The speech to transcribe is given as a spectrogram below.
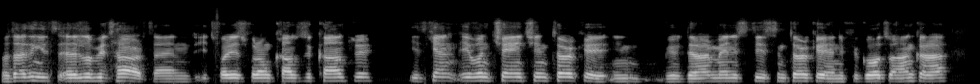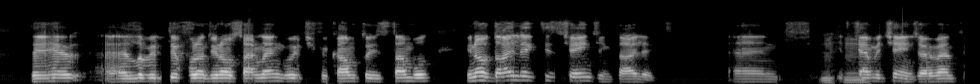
But I think it's a little bit hard, and it varies from country to country. It can even change in Turkey. In there are many cities in Turkey, and if you go to Ankara, they have a little bit different, you know, sign language. If you come to Istanbul, you know, dialect is changing, dialect, and it Mhm. can be changed. I went,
